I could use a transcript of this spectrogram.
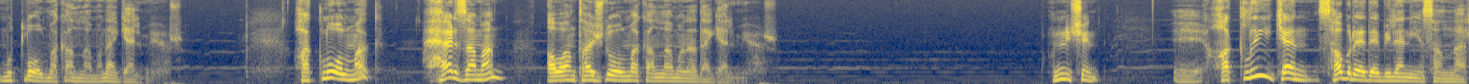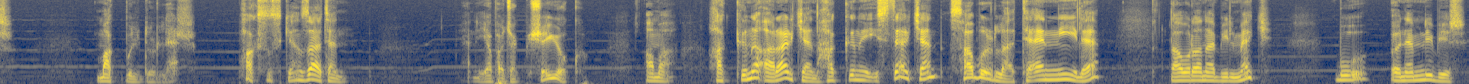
mutlu olmak anlamına gelmiyor. Haklı olmak her zaman avantajlı olmak anlamına da gelmiyor. Onun için e, haklıyken sabredebilen insanlar makbuldürler. Haksızken zaten yani yapacak bir şey yok. Ama hakkını ararken, hakkını isterken sabırla, teenniyle davranabilmek bu önemli bir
